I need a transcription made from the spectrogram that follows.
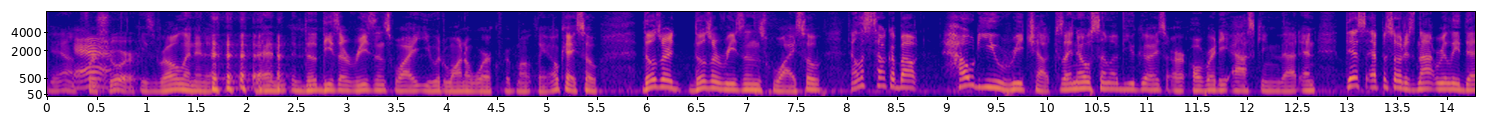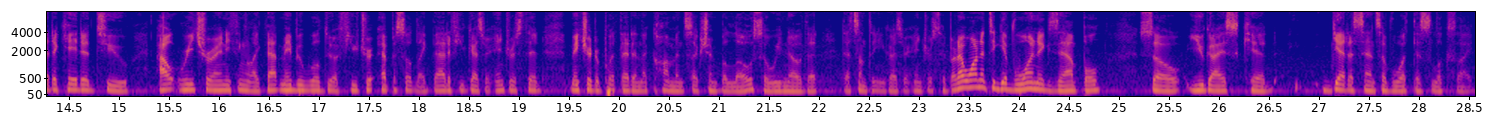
yeah, Yeah. for sure. He's rolling in it, and th- these are reasons why you would want to work remotely. Okay, so those are those are reasons why. So now let's talk about how do you reach out? Because I know some of you guys are already asking that, and this episode is not really dedicated to outreach or anything like that. Maybe we'll do a future episode like that if you guys are interested. Make sure to put that in the comment section below so we know that that's something you guys are interested. But I wanted to give one example so you guys could get a sense of what this looks like.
